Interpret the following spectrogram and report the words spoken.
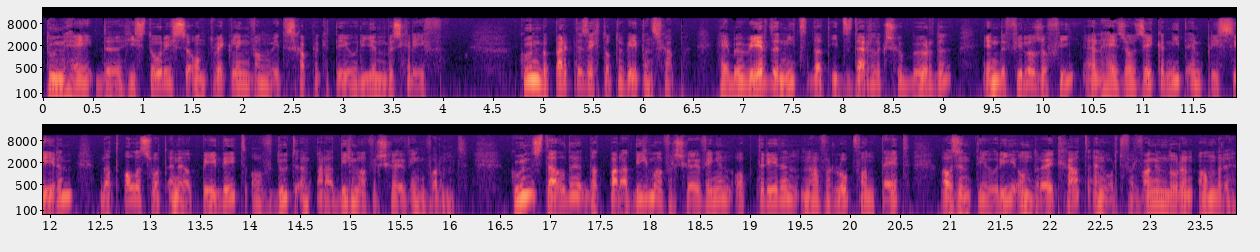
toen hij de historische ontwikkeling van wetenschappelijke theorieën beschreef. Koen beperkte zich tot de wetenschap. Hij beweerde niet dat iets dergelijks gebeurde in de filosofie en hij zou zeker niet impliceren dat alles wat NLP deed of doet een paradigmaverschuiving vormt. Koen stelde dat paradigmaverschuivingen optreden na verloop van tijd als een theorie onderuit gaat en wordt vervangen door een andere.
